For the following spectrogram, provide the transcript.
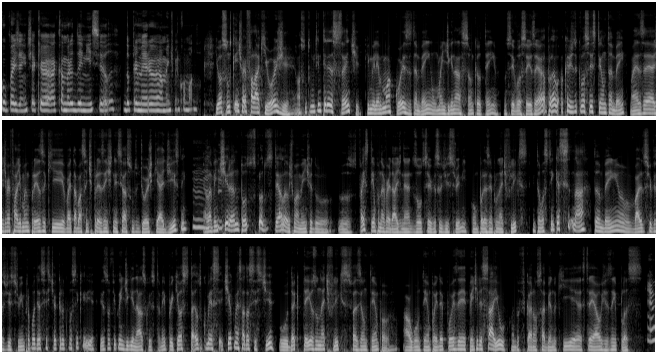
Desculpa, gente, é que a câmera do início do primeiro realmente me incomoda. E o assunto que a gente vai falar aqui hoje é um assunto muito interessante, que me lembra uma coisa também, uma indignação que eu tenho. Não sei vocês aí, eu acredito que vocês tenham também, mas é, a gente vai falar de uma empresa que vai estar bastante presente nesse assunto de hoje, que é a Disney. Uhum. Ela vem tirando todos os produtos dela ultimamente do, dos... faz tempo, na verdade, né, dos outros serviços de streaming, como por exemplo o Netflix. Então você tem que assinar também vários serviços de streaming para poder assistir aquilo que você queria. Eles não ficam indignados com isso também, porque eu eu comecei, tinha começado a assistir o DuckTales no Netflix fazia um tempo, há algum tempo aí depois, de repente ele saiu, quando ficaram sabendo que ia estrear o Disney Plus. Eu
